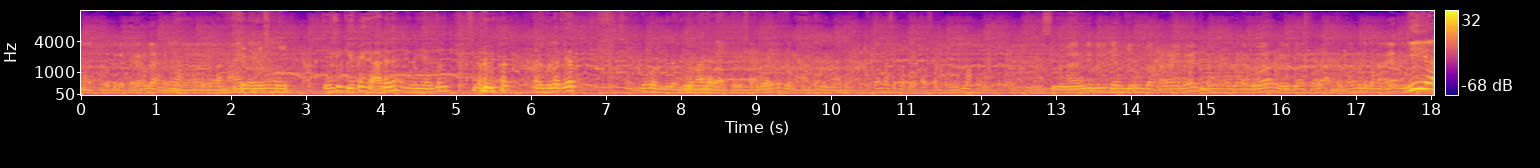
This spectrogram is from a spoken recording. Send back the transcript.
anggota DPR dah Ya, main deh ini. Kayaknya sih QP nggak ada dah yang punya handphone. Kalau kalau gue lihat-lihat Belum belum belum ada. Sampai itu belum ada belum ada. Kita masih pakai telepon rumah. Masih Anjir dulu janjian bakar ayam aja cuma ngomongan doang dari pulang sekolah. Mau kita bakar ayam. Iya,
